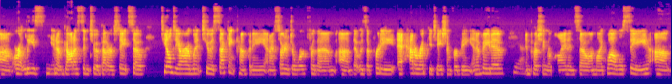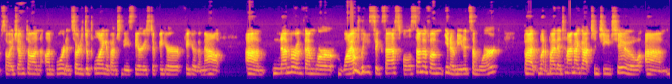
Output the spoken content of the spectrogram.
um, or at least you know got us into a better state. So TLDR, I went to a second company and I started to work for them. Um, that was a pretty it had a reputation for being innovative Yeah. and pushing the line. And so I'm like, well, we'll see. Um, so I jumped on on board and started deploying a bunch of these theories to figure figure them out. Um, number of them were wildly successful. Some of them, you know, needed some work. But when, by the time I got to G2, um,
